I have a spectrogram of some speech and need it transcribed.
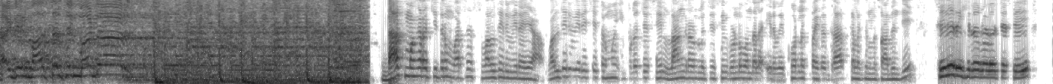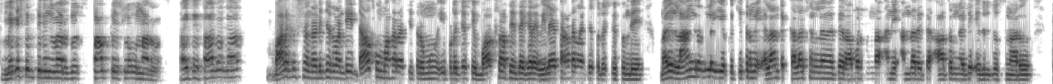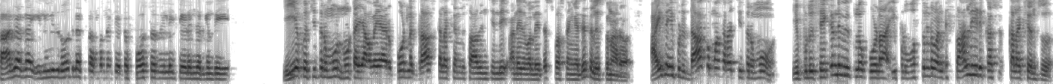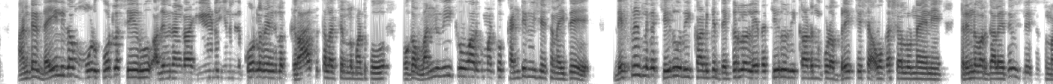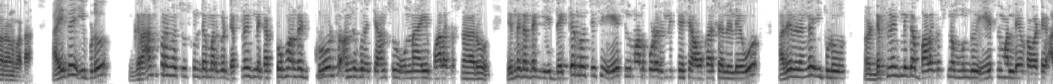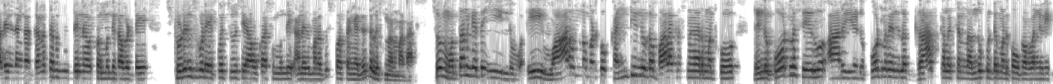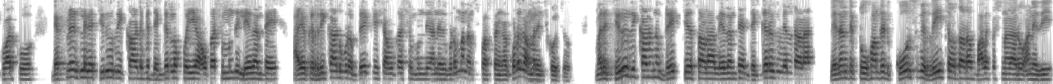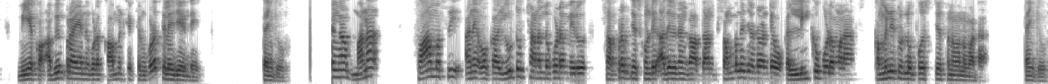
hiding masters in murders. Daaku Maharaj చిత్రం versus Waltair Veerayya Waltair Veerayya చిత్రం ఇప్పుడు వచ్చేసి లాంగ్ రౌండ్లో వచ్చేసి రెండు వందల ఇరవై కోట్లకు పైగా గ్రాస్ కలెక్షన్ సాధించి సీనియర్ హీరోలలో వచ్చేసి మెగాస్టార్ చిరంజీవి గారు టాప్ ప్లేస్లో ఉన్నారు అయితే తాజాగా బాలకృష్ణ నటించినటువంటి డాకు మహారాజ్ చిత్రము ఇప్పుడు వచ్చేసి బాక్స్ ఆఫీస్ దగ్గర విలయతాండం అయితే సృష్టిస్తుంది. మరి లాంగ్ రన్లో ఈ యొక్క చిత్రం ఎలాంటి కలెక్షన్లు అయితే రాబడుతుందా అని అందరైతే ఆతంగా అయితే ఎదురు చూస్తున్నారు. తాజాగా ఎనిమిది రోజులకు సంబంధించి అయితే పోస్టర్ రిలీజ్ చేయడం జరిగింది. ఈ యొక్క చిత్రము నూట యాభై ఆరు కోట్ల గ్రాస్ కలెక్షన్లు సాధించింది అనేది వాళ్ళు అయితే స్పష్టంగా అయితే తెలుస్తున్నారు. అయితే ఇప్పుడు డాకు మహారాజ్ చిత్రము ఇప్పుడు సెకండ్ వీక్లో కూడా ఇప్పుడు వస్తున్నటువంటి సాలిడ్ కలెక్షన్స్ అంటే డైలీగా మూడు కోట్ల షేరు అదేవిధంగా ఏడు ఎనిమిది కోట్ల రేంజ్లో గ్రాస్ కలెక్షన్లు మటుకు ఒక వన్ వీక్ వరకు మటుకు కంటిన్యూషన్ అయితే డెఫినెట్లీగా చెరువు రికార్డుకి దగ్గరలో లేదా చెరు రికార్డును కూడా బ్రేక్ చేసే అవకాశాలు ఉన్నాయని ట్రెండ్ వర్గాలు అయితే విశ్లేషిస్తున్నారు అనమాట అయితే ఇప్పుడు గ్రాస్ పరంగా చూసుకుంటే మనకు డెఫినెట్లీగా టూ హండ్రెడ్ క్రోడ్స్ అందుకునే ఛాన్స్ ఉన్నాయి బాలకృష్ణ గారు. ఎందుకంటే ఈ దగ్గరలో వచ్చేసి ఏ సినిమాలు కూడా రిలీజ్ చేసే అవకాశాలు లేవు. అదే విధంగా ఇప్పుడు డెఫినెట్లీగా బాలకృష్ణ ముందు ఏ సినిమాలు లేవు కాబట్టి అదే విధంగా గణతంత్ర దినోత్సవం ఉంది కాబట్టి స్టూడెంట్స్ కూడా ఎక్కువ చూసే అవకాశం ఉంది అనేది మనకు స్పష్టంగా అయితే తెలుస్తుంది అనమాట సో మొత్తానికి అయితే ఈ ఈ వారంలో మనకు కంటిన్యూగా బాలకృష్ణ గారు మనకు రెండు కోట్ల షేరు ఆరు ఏడు కోట్ల రేంజ్లో గ్రాస్ కలెక్షన్లు అందుకుంటే మనకు ఒక వన్ వీక్ వరకు డెఫినెట్లీగా చిరు రికార్డుకి దగ్గరలో పోయే అవకాశం ఉంది. లేదంటే ఆ యొక్క రికార్డు కూడా బ్రేక్ చేసే అవకాశం ఉంది అనేది కూడా మనం స్పష్టంగా కూడా గమనించుకోవచ్చు. మరి చిరు రికార్డును బ్రేక్ చేస్తాడా? లేదంటే దగ్గరకు వెళ్తాడా? లేదంటే టూ హండ్రెడ్ కోర్స్కి రీచ్ అవుతాడా బాలకృష్ణ గారు అనేది మీ యొక్క అభిప్రాయాన్ని కూడా కామెంట్ సెక్షన్ కూడా తెలియజేయండి. థ్యాంక్ యూ మన ఫార్మసీ అనే ఒక యూట్యూబ్ ఛానల్ కూడా మీరు సబ్స్క్రైబ్ చేసుకోండి. అదేవిధంగా దానికి సంబంధించినటువంటి ఒక లింక్ కూడా మన కమ్యూనిటీలో పోస్ట్ చేస్తున్నాం అనమాట థ్యాంక్ యూ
